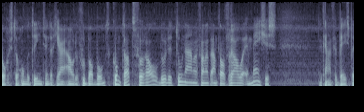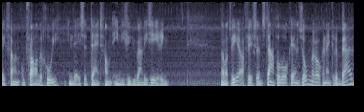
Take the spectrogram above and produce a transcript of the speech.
Volgens de 123 jaar oude voetbalbond komt dat vooral door de toename van het aantal vrouwen en meisjes. De KNVB spreekt van een opvallende groei in deze tijd van individualisering. Dan het weer afwisselend stapelwolken en zon, maar ook een enkele bui.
